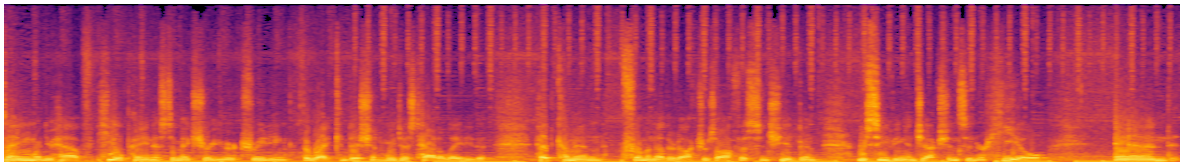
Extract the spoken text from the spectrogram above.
thing when you have heel pain is to make sure you're treating the right condition. We just had a lady that had come in from another doctor's office and she had been receiving injections in her heel and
